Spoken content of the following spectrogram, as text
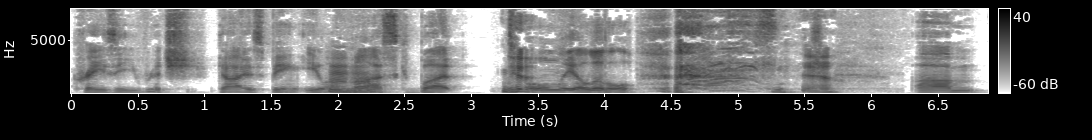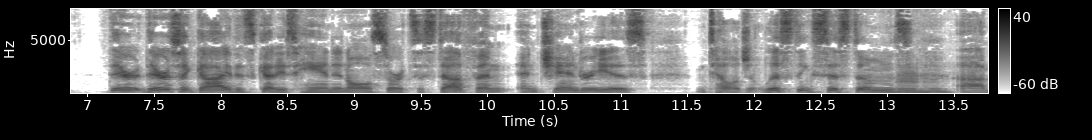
crazy rich guys being Elon Mm-hmm. Musk, but only a little. Yeah. There there's a guy that's got his hand in all sorts of stuff and and Chandri is intelligent listening systems uh,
